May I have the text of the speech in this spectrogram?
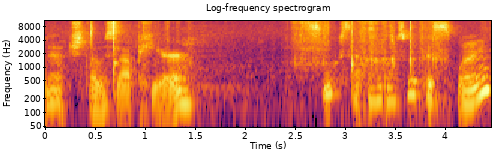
Match those up here. Oops, that one goes with this one.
